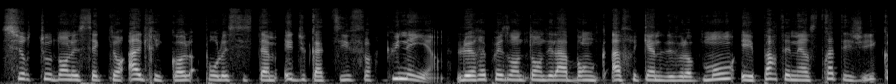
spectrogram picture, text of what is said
surtout dans le secteur agricole pour le système éducatif guinéen. Le représentant de la Banque africaine de développement et partenaire stratégique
